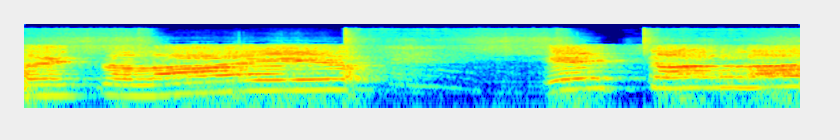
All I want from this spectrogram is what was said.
It's alive! It's alive!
